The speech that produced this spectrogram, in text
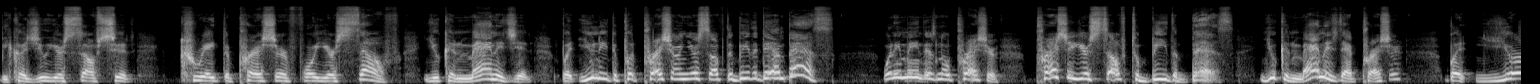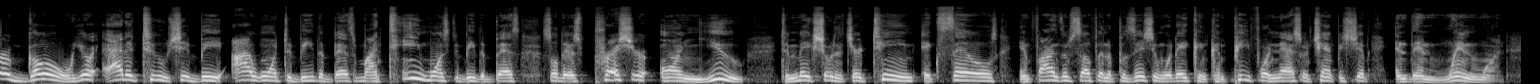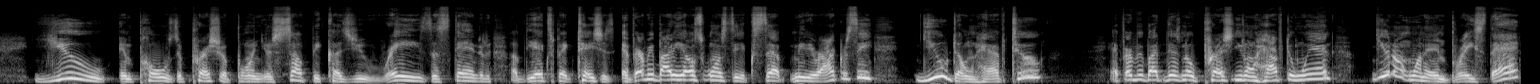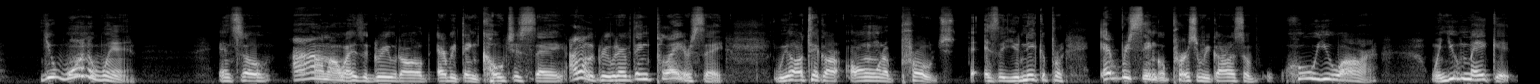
because you yourself should create the pressure for yourself. You can manage it, but you need to put pressure on yourself to be the damn best. What do you mean there's no pressure? Pressure yourself to be the best. You can manage that pressure, but your goal, your attitude should be I want to be the best. My team wants to be the best. So there's pressure on you to make sure that your team excels and finds themselves in a position where they can compete for a national championship and then win one you impose the pressure upon yourself because you raise the standard of the expectations. If everybody else wants to accept mediocrity, you don't have to. If everybody there's no pressure, you don't have to win. You don't want to embrace that. You want to win. And so I don't always agree with all everything coaches say. I don't agree with everything players say. We all take our own approach. It's a unique approach. Every single person, regardless of who you are, when you make it,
